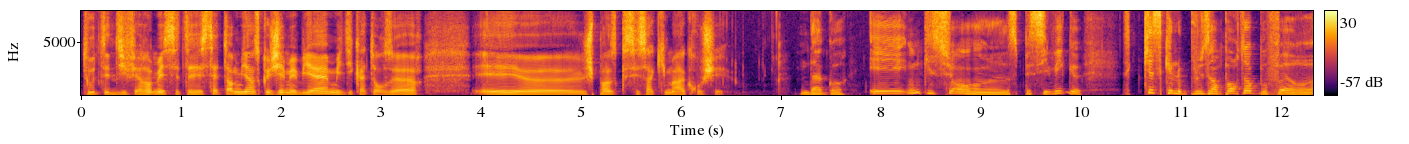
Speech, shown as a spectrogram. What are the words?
tout est différent, mais c'était cette ambiance que j'aimais bien, midi 14h, et je pense que c'est ça qui m'a accroché. D'accord. Et une question euh, spécifique. Qu'est-ce qui est le plus important pour faire euh,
